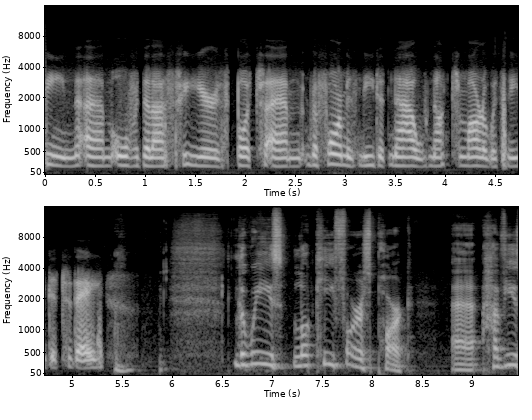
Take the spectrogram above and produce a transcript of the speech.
seen um, over the last few years, but um, reform is needed now, not tomorrow. It's needed today. Louise, Lough Forest Park, uh, have you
